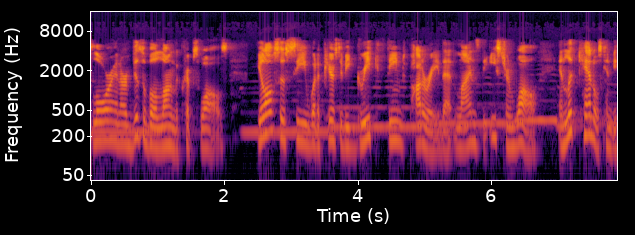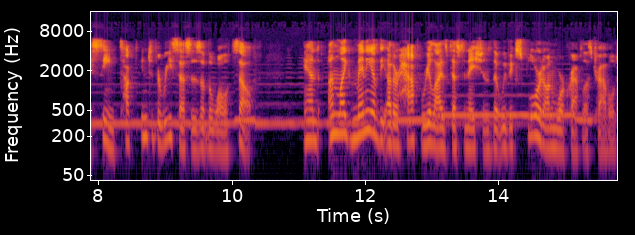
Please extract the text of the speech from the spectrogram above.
floor and are visible along the crypt's walls. You'll also see what appears to be Greek themed pottery that lines the eastern wall, and lit candles can be seen tucked into the recesses of the wall itself. And unlike many of the other half realized destinations that we've explored on Warcraft Less Traveled,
